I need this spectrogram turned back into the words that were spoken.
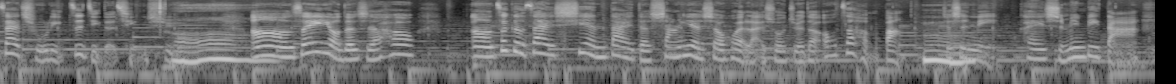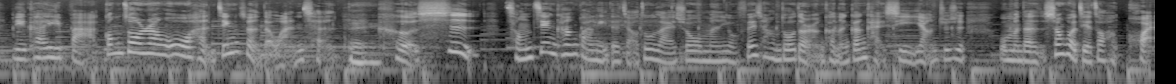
再处理自己的情绪。哦嗯，所以有的时候，嗯，这个在现代的商业社会来说，觉得哦这很棒，嗯就是你可以使命必达，你可以把工作任务很精准的完成。对可是从健康管理的角度来说，我们有非常多的人可能跟凯西一样，就是我们的生活节奏很快。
